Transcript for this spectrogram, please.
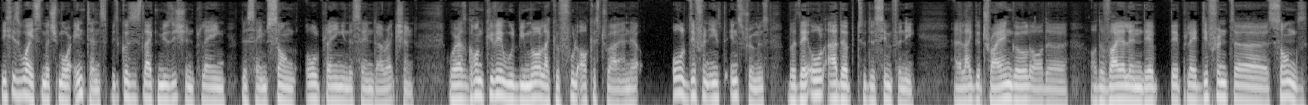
This is why it's much more intense because it's like musician playing the same song, all playing in the same direction. Whereas Grand Cuvée would be more like a full orchestra and they're all different in- instruments, but they all add up to the symphony. Uh, like the triangle or the or the violin, they they play different uh, songs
